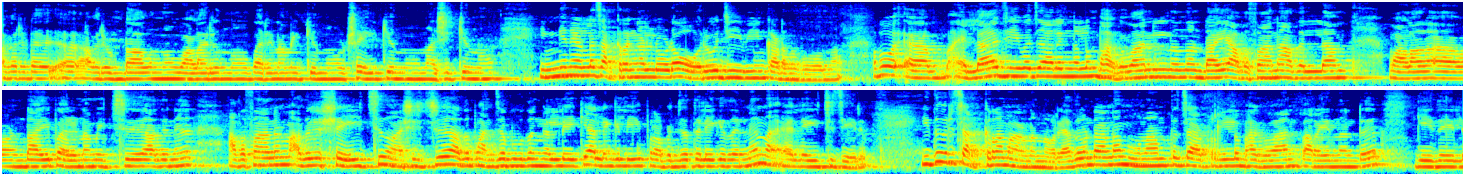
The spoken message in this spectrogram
അവരുടെ അവരുണ്ടാവുന്നു വളരുന്നു പരിണമിക്കുന്നു ക്ഷയിക്കുന്നു നശിക്കുന്നു. ഇങ്ങനെയുള്ള ചക്രങ്ങളിലൂടെ ഓരോ ജീവിയും കടന്നു പോകുന്നു. അപ്പോൾ എല്ലാ ജീവജാലങ്ങളും ഭഗവാനിൽ നിന്നുണ്ടായി അവസാനം അതെല്ലാം വള ഉണ്ടായി പരിണമിച്ച് അതിന് അവസാനം അത് ക്ഷയിച്ച് നശിച്ച് അത് പഞ്ചഭൂതങ്ങളിലേക്ക് അല്ലെങ്കിൽ ഈ പ്രപഞ്ചത്തിലേക്ക് തന്നെ ലയിച്ചു ചേരും. ഇതൊരു ചക്രമാണെന്ന് പറയും. അതുകൊണ്ടാണ് മൂന്നാമത്തെ ചാപ്റ്ററിൽ ഭഗവാൻ പറയുന്നുണ്ട് ഗീതയിൽ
